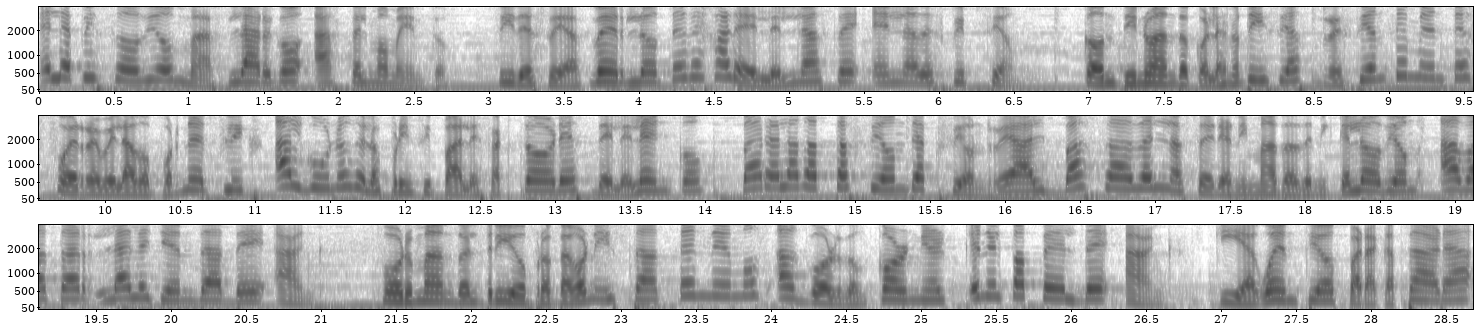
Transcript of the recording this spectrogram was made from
el episodio más largo hasta el momento. Si deseas verlo, te dejaré el enlace en la descripción. Continuando con las noticias, recientemente fue revelado por Netflix algunos de los principales actores del elenco para la adaptación de acción real basada en la serie animada de Nickelodeon Avatar, la leyenda de Aang. Formando el trío protagonista tenemos a Gordon Cornier en el papel de Aang, Kia Wentio para Katara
